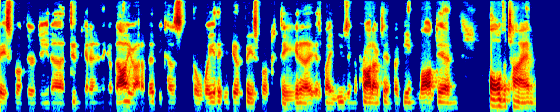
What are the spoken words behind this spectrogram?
Facebook their data didn't get anything of value out of it because the way that you give Facebook data is by using the product and by being logged in all the time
